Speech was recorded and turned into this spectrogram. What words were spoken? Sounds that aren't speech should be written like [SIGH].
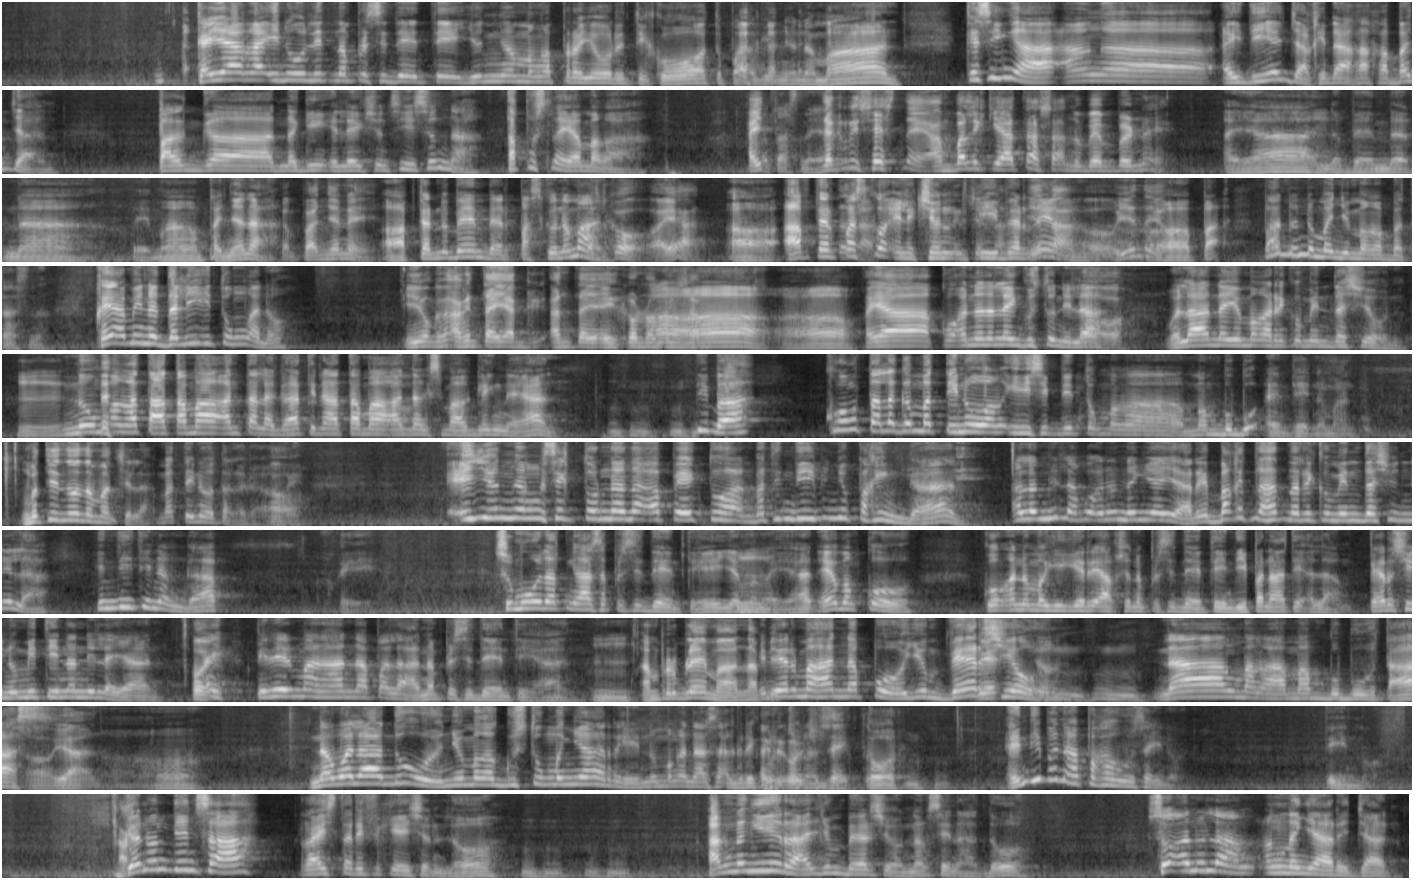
Kaya nga inulit ng presidente, yun nga mga priority ko, tupagin nyo naman. [LAUGHS] Kasi nga, ang ah, idea dyan, kinakakaba dyan, pag ah, naging election season na, tapos na yung mga... Ay, Batas na yan. nag-recess na eh. Ang balik yata sa November na eh. Ayan, November na. Okay, mga kampanya na. Kampanya na eh. After November, Pasko naman. Pasko, ayan. Ah, after Pasko, election, Election fever na. na Yun na. Oh, yun na yun. Ah, pa- paano naman yung mga batas na? Kaya may nadali itong ano. Yung anti anti-economic sabotage. Ah, ah. Kaya kung ano na lang yung gusto nila. Oo. Wala na yung mga rekomendasyon. Nung mga tatamaan talaga, tinatamaan ng smuggling na yan. Di ba? Kung talaga matino ang isip nitong mga mambubu... Eh, hindi naman. Matino naman sila. Matino talaga. Okay. Eh, yun ang sektor na naapektuhan. Ba't hindi nyo pakinggan? Alam nila kung ano nangyayari. Bakit lahat na rekomendasyon nila hindi tinanggap? Okay. Sumulat nga sa presidente, yung mga yan. Ewan ko kung ano magiging reaction ng presidente, hindi pa natin alam. Pero sinumitinan nila yan. Oy. Ay, pinirmahan na pala ng presidente yan. Mm. Ang problema, na Pinirmahan na po yung version ng mga mambubutas. Oh, yan. Oo. Nawala doon yung mga gustong mangyari ng mga nasa agricultural Agriculture sector. Eh, hindi ba napakahusay nun? Tingin mo. Ganon din sa rice tarification law. Ang nangiral yung version ng Senado. So ano lang ang nangyari dyan?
